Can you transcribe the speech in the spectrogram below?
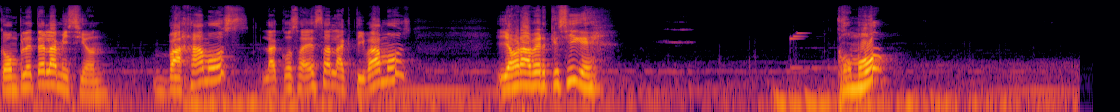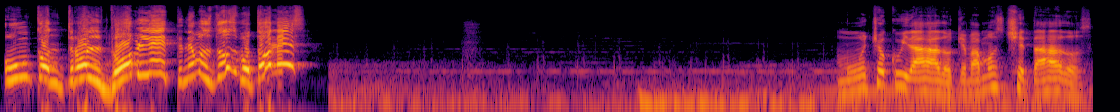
Completé la misión Bajamos la cosa esa, la activamos Y ahora a ver qué sigue ¿Cómo? ¿Un control doble? ¿Tenemos dos botones? Mucho cuidado, que vamos chetados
